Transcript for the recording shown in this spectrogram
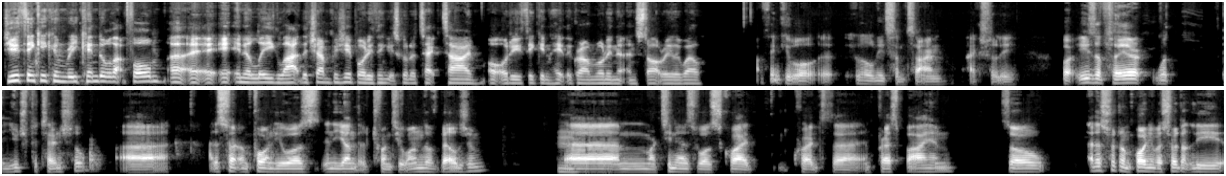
do you think he can rekindle that form uh, in a league like the Championship, or do you think it's going to take time, or, do you think he can hit the ground running and start really well? I think he will. He will need some time actually, but he's a player with a huge potential. Uh, at a certain point, he was in the under twenty one of Belgium. Mm. Um, Martinez was quite quite uh, impressed by him. So at a certain point, he was certainly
